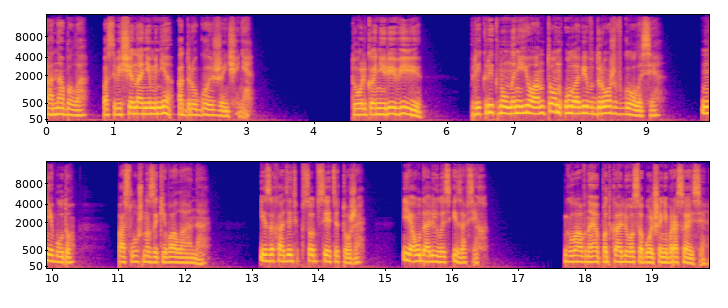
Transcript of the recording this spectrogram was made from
Она была посвящена не мне, а другой женщине. «Только не реви!» — прикрикнул на нее Антон, уловив дрожь в голосе. «Не буду», — послушно закивала она. «И заходить в соцсети тоже. Я удалилась изо всех». «Главное, под колеса больше не бросайся».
